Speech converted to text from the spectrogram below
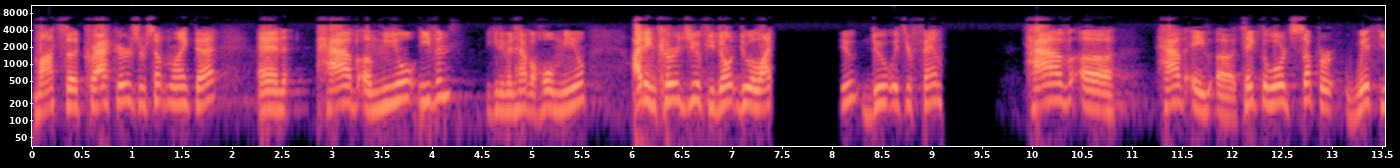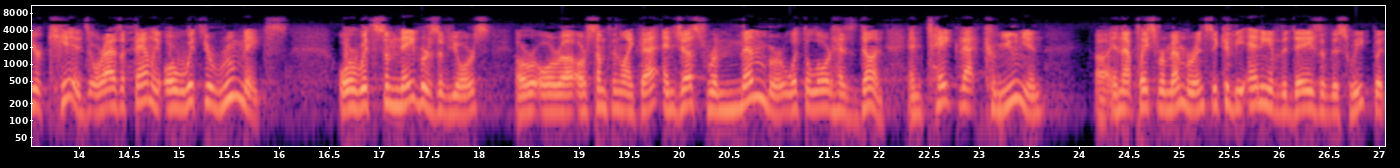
matzah crackers or something like that, and have a meal even. You can even have a whole meal. I'd encourage you, if you don't do a life group, do it with your family. Have a have a uh, take the Lord's Supper with your kids or as a family or with your roommates or with some neighbors of yours or or, uh, or something like that, and just remember what the Lord has done and take that communion. Uh, in that place of remembrance, it could be any of the days of this week, but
